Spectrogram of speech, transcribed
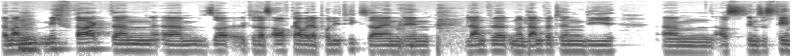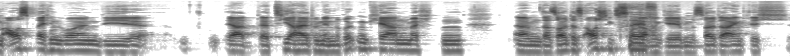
Wenn man mhm. mich fragt, dann ähm, sollte das Aufgabe der Politik sein, den Landwirten und Landwirtinnen, die ähm, aus dem System ausbrechen wollen, die ja, der Tierhaltung den Rücken kehren möchten, ähm, da sollte es Ausstiegsprogramme Safe. geben. Es sollte eigentlich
